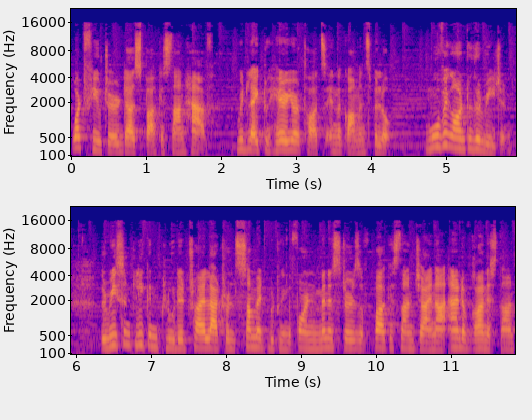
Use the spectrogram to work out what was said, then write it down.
What future does Pakistan have? We'd like to hear your thoughts in the comments below. Moving on to the region, the recently concluded trilateral summit between the foreign ministers of Pakistan, China, and Afghanistan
